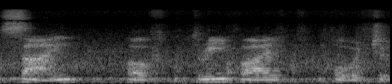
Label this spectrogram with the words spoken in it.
sine of 3 pi over 2.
